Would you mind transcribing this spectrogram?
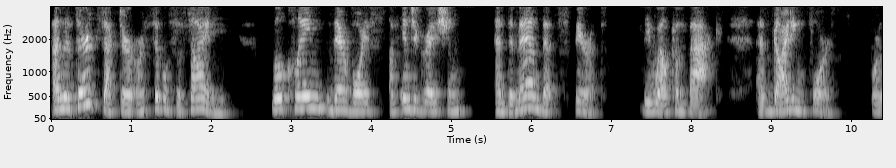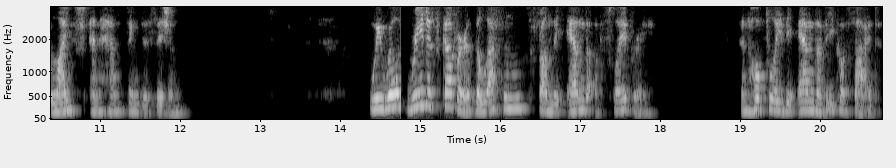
And the third sector, or civil society, will claim their voice of integration and demand that spirit be welcomed back as guiding force for life-enhancing decisions. We will rediscover the lessons from the end of slavery and hopefully the end of ecocide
